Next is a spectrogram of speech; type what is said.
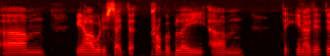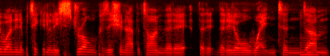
Um, you know, I would have said that probably. Um, that you know they, they, weren't in a particularly strong position at the time that it that it that it all went, and mm. um,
